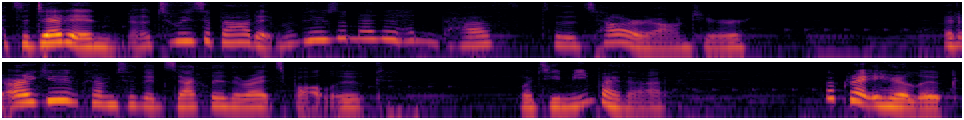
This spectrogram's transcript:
It's a dead end. No two ways about it. Maybe there's another hidden path to the tower around here. I'd argue we've come to the- exactly the right spot, Luke. What do you mean by that? Look right here, Luke.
